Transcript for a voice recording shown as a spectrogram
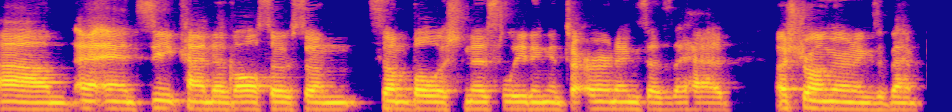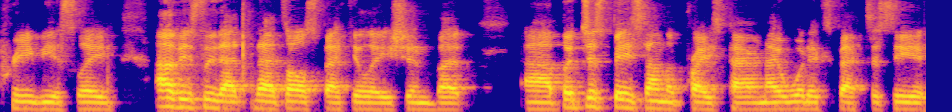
um, and, see kind of also some, some bullishness leading into earnings as they had a strong earnings event previously. Obviously, that that's all speculation, but uh, but just based on the price pattern, I would expect to see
